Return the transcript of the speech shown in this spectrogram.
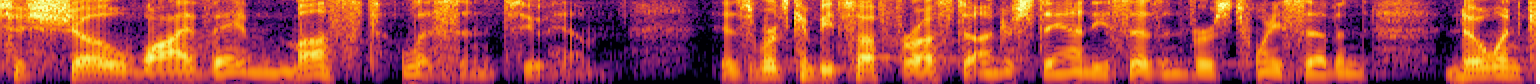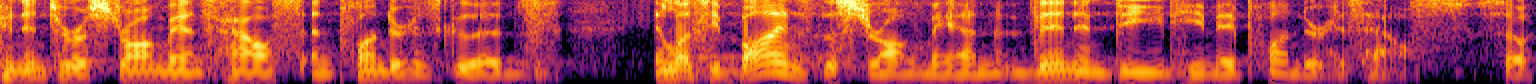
to show why they must listen to him. His words can be tough for us to understand. He says in verse 27 No one can enter a strong man's house and plunder his goods Unless he binds the strong man, then indeed he may plunder his house. So,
